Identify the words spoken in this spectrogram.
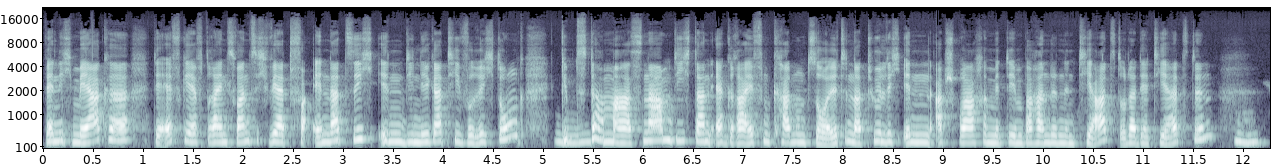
Wenn ich merke, der FGF23-Wert verändert sich in die negative Richtung, gibt es mhm. da Maßnahmen, die ich dann ergreifen kann und sollte? Natürlich in Absprache mit dem behandelnden Tierarzt oder der Tierärztin? Mhm.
